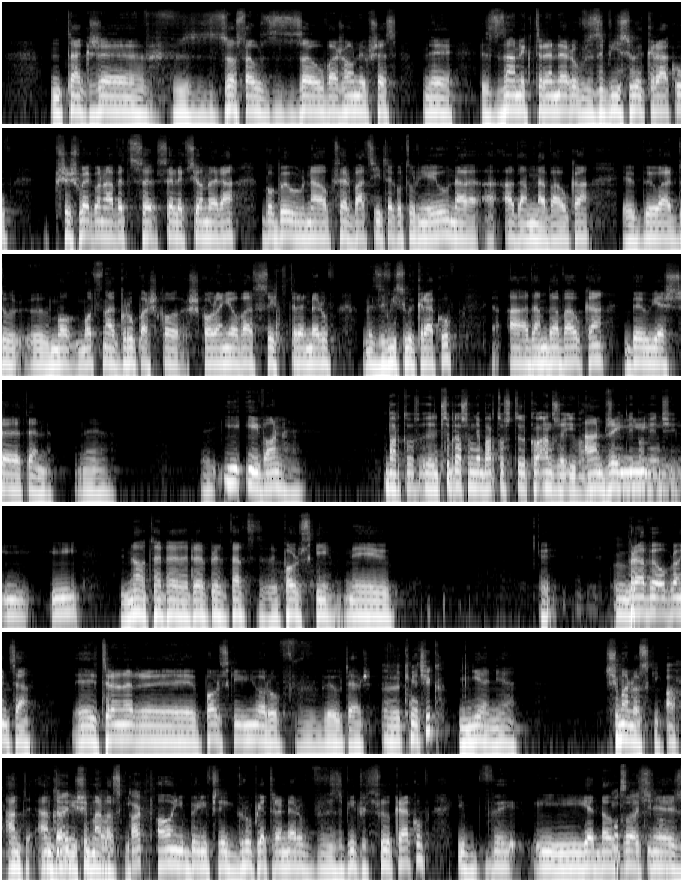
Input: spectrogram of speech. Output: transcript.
Także został zauważony przez y, znanych trenerów z Wisły Kraków, przyszłego nawet se selekcjonera, bo był na obserwacji tego turnieju, na Adam Nawałka. Y, Była y, mo, mocna grupa szko, szkoleniowa z tych trenerów z Wisły Kraków, a Adam Nawałka był jeszcze ten i Iwon, Bartosz, y, przepraszam, nie Bartosz, tylko Andrzej Iwan. Andrzej i, pamięci. i, i no, ten re- reprezentant Polski, y, y, prawy obrońca, trener Polski juniorów był też. Kmiecik? Nie, nie. Szymanowski. Ant, Antoni okej. Szymanowski. Tak. Oni byli w tej grupie trenerów z Wisły Kraków i, i jednogłośnie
